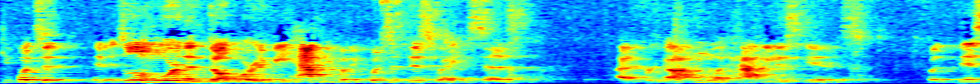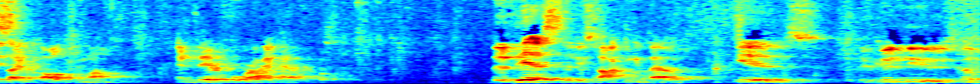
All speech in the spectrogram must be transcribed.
he puts it, it's a little more than don't worry, be happy, but he puts it this way. He says, I've forgotten what happiness is, but this I call to mind, and therefore I have hope. The this that he's talking about is the good news of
